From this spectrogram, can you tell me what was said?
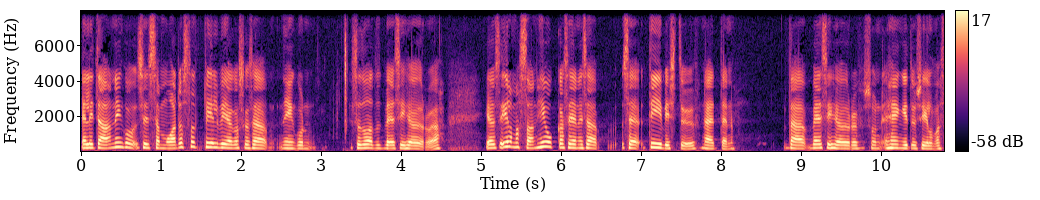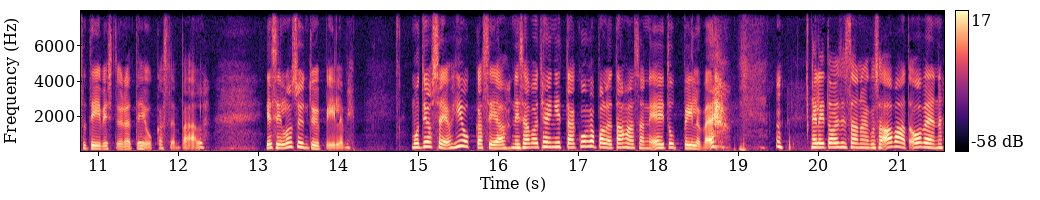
Eli tää on niin kuin, siis sä muodostat pilviä, koska sä, niin kuin, sä tuotat vesihöyryä. Ja jos ilmassa on hiukkasia, niin sä, se tiivistyy näiden tämä vesihöyry sun hengitysilmassa tiivistyy näiden hiukkasten päälle. Ja silloin syntyy pilvi. Mutta jos ei ole hiukkasia, niin sä voit hengittää kuinka paljon tahansa, niin ei tule pilveä. Eli toisin sanoen, kun sä avaat oven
